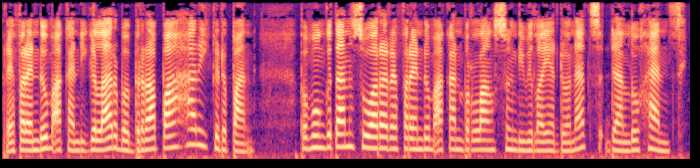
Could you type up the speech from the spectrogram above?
Referendum akan digelar beberapa hari ke depan. Pemungutan suara referendum akan berlangsung di wilayah Donetsk dan Luhansk.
